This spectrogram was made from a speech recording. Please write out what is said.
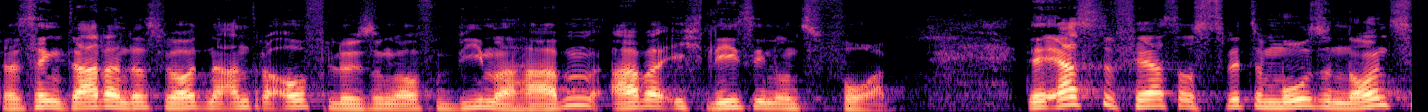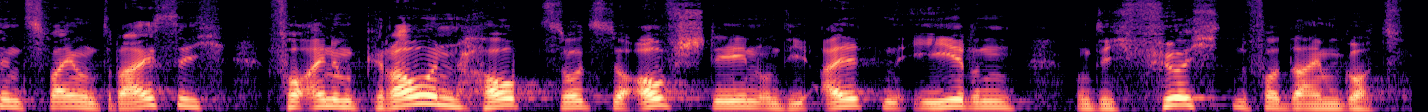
Das hängt daran, dass wir heute eine andere Auflösung auf dem Beamer haben, aber ich lese ihn uns vor. Der erste Vers aus 3. Mose 19, 32. Vor einem grauen Haupt sollst du aufstehen und die Alten ehren und dich fürchten vor deinem Gott.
